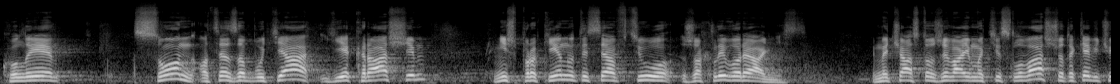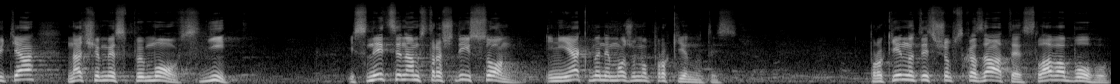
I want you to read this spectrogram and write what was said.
коли сон, оце забуття є кращим, ніж прокинутися в цю жахливу реальність. І ми часто вживаємо ті слова, що таке відчуття, наче ми спимо в сні. І сниться нам страшний сон, і ніяк ми не можемо прокинутись. Прокинутись, щоб сказати, слава Богу,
